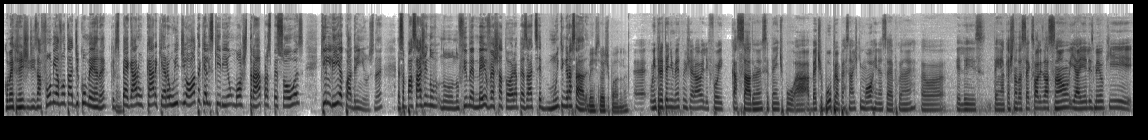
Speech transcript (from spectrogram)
como é que a gente diz? A fome e a vontade de comer, né? Que eles É. pegaram um cara que era o idiota que eles queriam mostrar para as pessoas que lia quadrinhos, né? Essa passagem no, no, no filme é meio vexatória, apesar de ser muito engraçada. Bem estereotipado, né? É, o entretenimento, no geral, ele foi caçado, né? Você tem, tipo, a, a Betty Boop é um personagem que morre nessa época, né? Ah, eles têm a questão da sexualização e aí eles meio que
